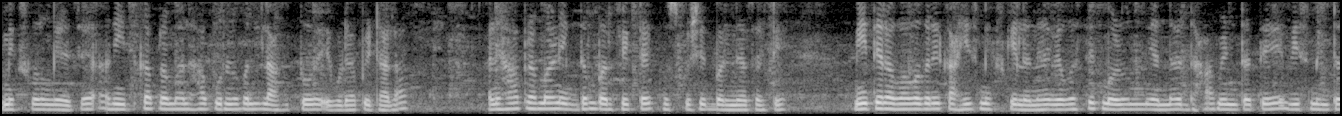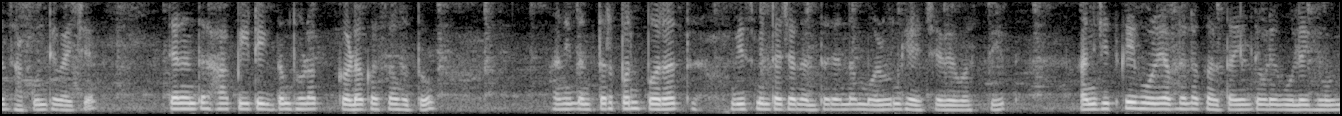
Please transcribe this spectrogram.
मिक्स करून घ्यायचं आहे आणि इतका प्रमाण हा पूर्णपणे लागतो एवढ्या पिठाला. आणि हा प्रमाण एकदम परफेक्ट आहे खुसखुशीत बनण्यासाठी. मी ते रवा वगैरे काहीच मिक्स केलं नाही. व्यवस्थित मळून यांना दहा मिनटं ते वीस मिनटं झाकून ठेवायचे. त्यानंतर हा पीठ एकदम थोडा कडक असा होतो. आणि नंतर पण परत वीस मिनटाच्या नंतर यांना मळून घ्यायचे व्यवस्थित. आणि जितके गोळे आपल्याला करता येईल तेवढे गोळे घेऊन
